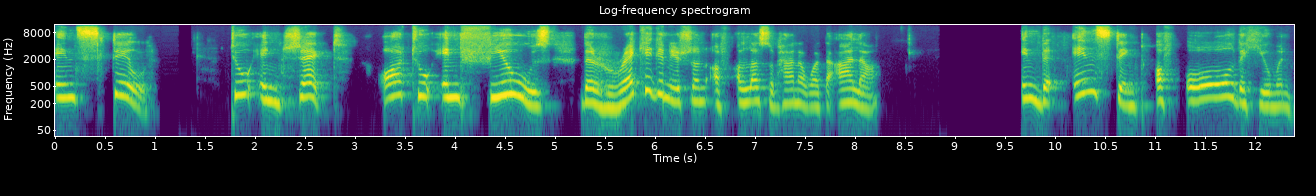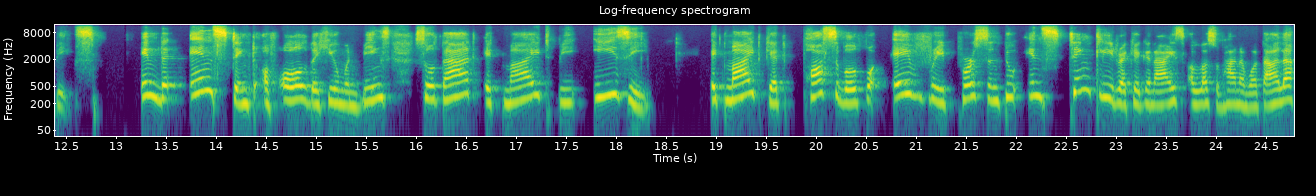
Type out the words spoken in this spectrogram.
instill, to inject, or to infuse the recognition of Allah subhanahu wa ta'ala in the instinct of all the human beings in the instinct of all the human beings so that it might be easy it might get possible for every person to instinctively recognize Allah subhanahu wa ta'ala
